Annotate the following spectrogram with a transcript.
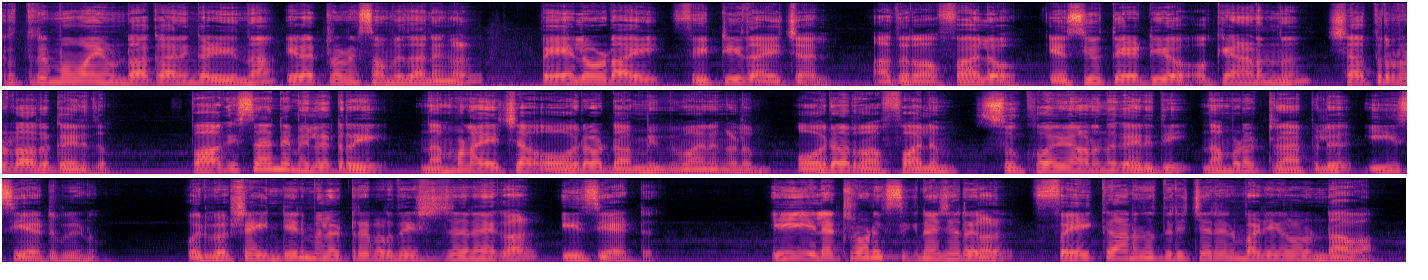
കൃത്രിമമായി ഉണ്ടാക്കാനും കഴിയുന്ന ഇലക്ട്രോണിക് സംവിധാനങ്ങൾ പേലോഡായി ഫിറ്റ് ചെയ്ത് അയച്ചാൽ അത് റഫാലോ എസ് യു തേർട്ടിയോ ഒക്കെ ആണെന്ന് ശത്രു റഡാർ കരുതും. പാകിസ്ഥാന്റെ മിലിറ്ററി നമ്മൾ അയച്ച ഓരോ ഡമ്മി വിമാനങ്ങളും ഓരോ റഫാലും സുഖോയോ ആണെന്ന് കരുതി നമ്മുടെ ട്രാപ്പിൽ ഈസി ആയിട്ട് വീണു. ഒരുപക്ഷെ ഇന്ത്യൻ മിലിറ്ററി പ്രതീക്ഷിച്ചതിനേക്കാൾ ഈസി ആയിട്ട്. ഈ ഇലക്ട്രോണിക് സിഗ്നേച്ചറുകൾ ഫേക്ക് ആണെന്ന് തിരിച്ചറിയാൻ വഴികൾ ഉണ്ടാവാം.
